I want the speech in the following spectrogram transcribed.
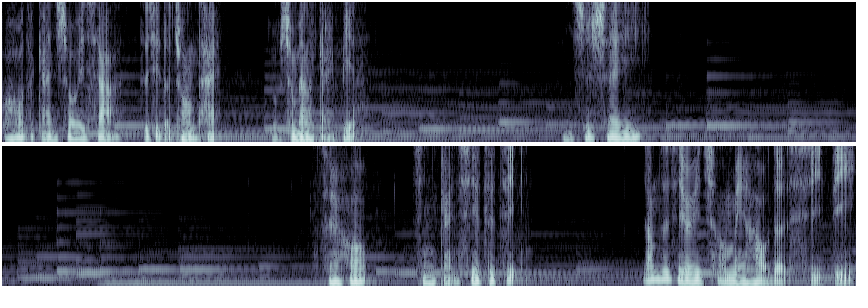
好好的感受一下自己的状态有什么样的改变。你是谁？最后，请感谢自己，让自己有一场美好的洗涤。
